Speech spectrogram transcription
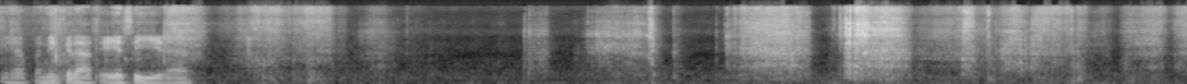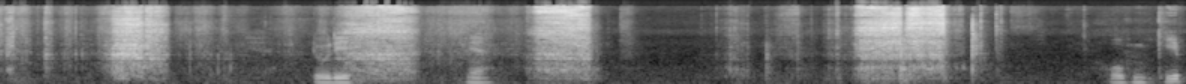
นี่ครับอันนี้กระดาษ A4 นะครับดูดิ เนี่ยคมกิฟ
